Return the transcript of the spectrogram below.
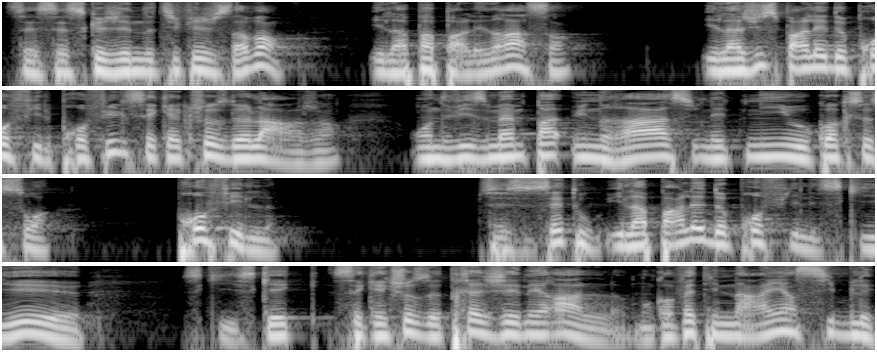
c'est ce que j'ai notifié juste avant. Il n'a pas parlé de race. hein. Il a juste parlé de profil. Profil, c'est quelque chose de large. hein. On ne vise même pas une race, une ethnie ou quoi que ce soit. Profil. C'est- tout. Il a parlé de profil, ce qui est, ce qui, ce qui est, c'est quelque chose de très général. Donc en fait, il n'a rien ciblé.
